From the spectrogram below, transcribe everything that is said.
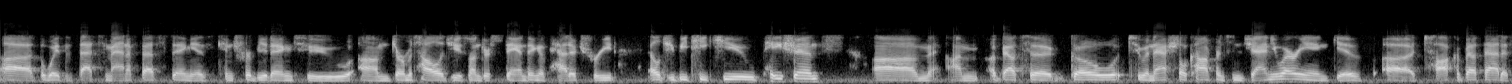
uh, the way that that's manifesting is contributing to um, dermatology's understanding of how to treat LGBTQ patients. Um, I'm about to go to a national conference in January and give a talk about that as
